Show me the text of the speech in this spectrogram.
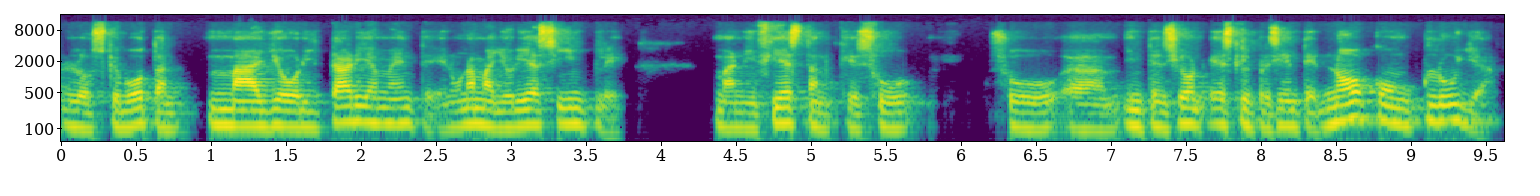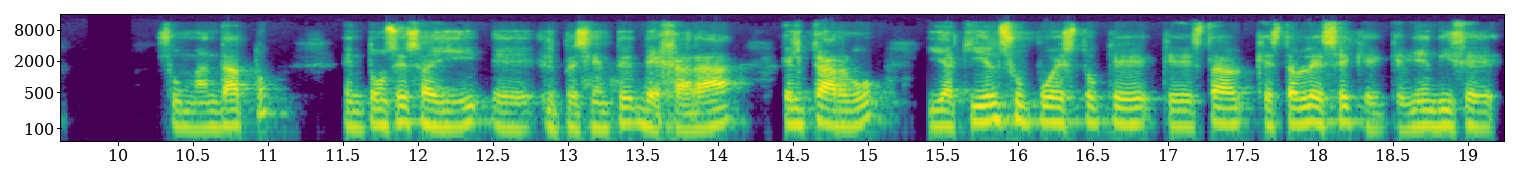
los que votan mayoritariamente, en una mayoría simple, manifiestan que su su ah, intención es que el presidente no concluya su mandato, entonces ahí eh, el presidente dejará el cargo y aquí el supuesto que, que, que establece, que, que, bien dice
